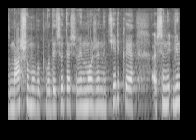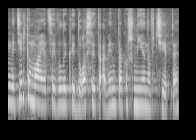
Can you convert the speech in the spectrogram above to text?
в нашому викладачу, те, що він може не тільки що він не тільки має цей великий досвід, а він також вміє навчити.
